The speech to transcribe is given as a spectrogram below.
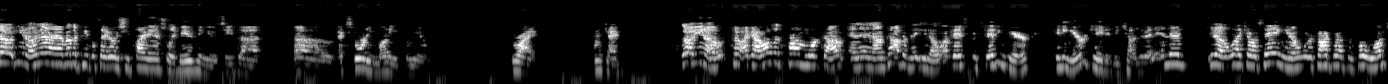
So, you know, then I have other people say, oh, she's financially abusing you. She's, uh, uh, extorting money from you. Right. Okay. So, you know, so I got all this problem worked out, and then on top of it, you know, I'm basically sitting here getting irritated because of it, and then, you know, like I was saying, you know, we were talking about this whole lunch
